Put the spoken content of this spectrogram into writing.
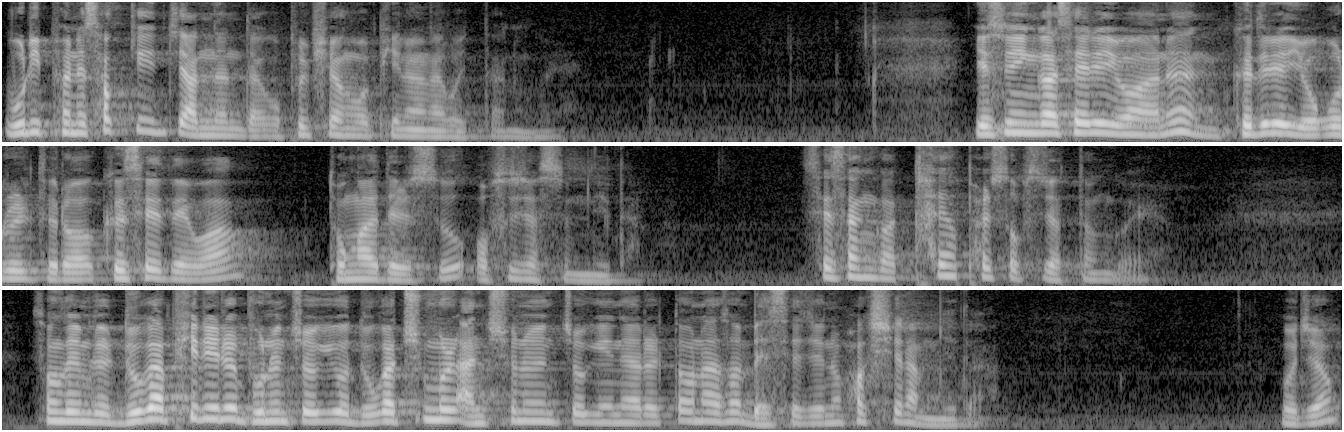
우리 편에 섞이지 않는다고 불평하고 비난하고 있다는 거예요. 예수님과 세례 요한은 그들의 요구를 들어 그 세대와 동화될 수 없으셨습니다. 세상과 타협할 수 없으셨던 거예요. 성도님들, 누가 피리를 부는 쪽이고 누가 춤을 안 추는 쪽이냐를 떠나서 메시지는 확실합니다. 뭐죠?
